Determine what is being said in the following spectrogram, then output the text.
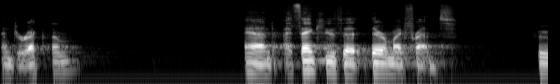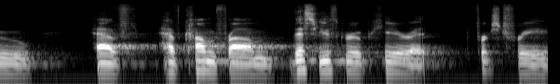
and direct them. And I thank you that they're my friends who have, have come from this youth group here at First Free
